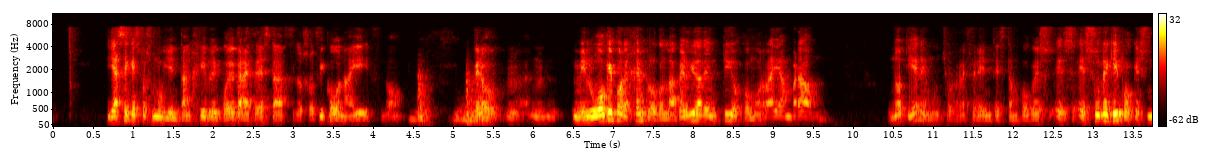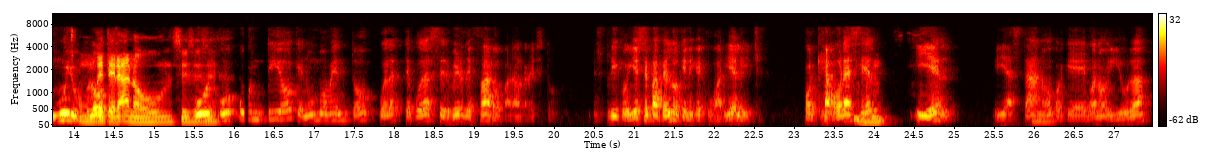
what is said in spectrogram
ya sé que esto es muy intangible y puede parecer hasta filosófico o naif, ¿no? Pero mm, Milwaukee, por ejemplo, con la pérdida de un tío como Ryan Brown, no tiene muchos referentes tampoco. Es, un equipo que es muy un, un veterano, un, un, tío que en un momento te pueda servir de faro para el resto. ¿Me explico? Y ese papel lo tiene que jugar Yelich. Porque ahora es él y él. Y ya está, ¿no? Porque, bueno, Yura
